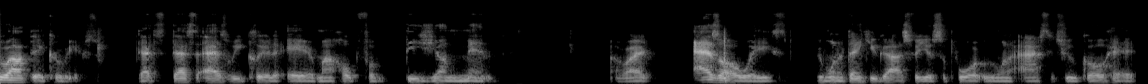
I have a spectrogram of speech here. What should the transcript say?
throughout their careers. That's that's as we clear the air, my hope for these young men. All right. As always, we want to thank you guys for your support. We want to ask that you go ahead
